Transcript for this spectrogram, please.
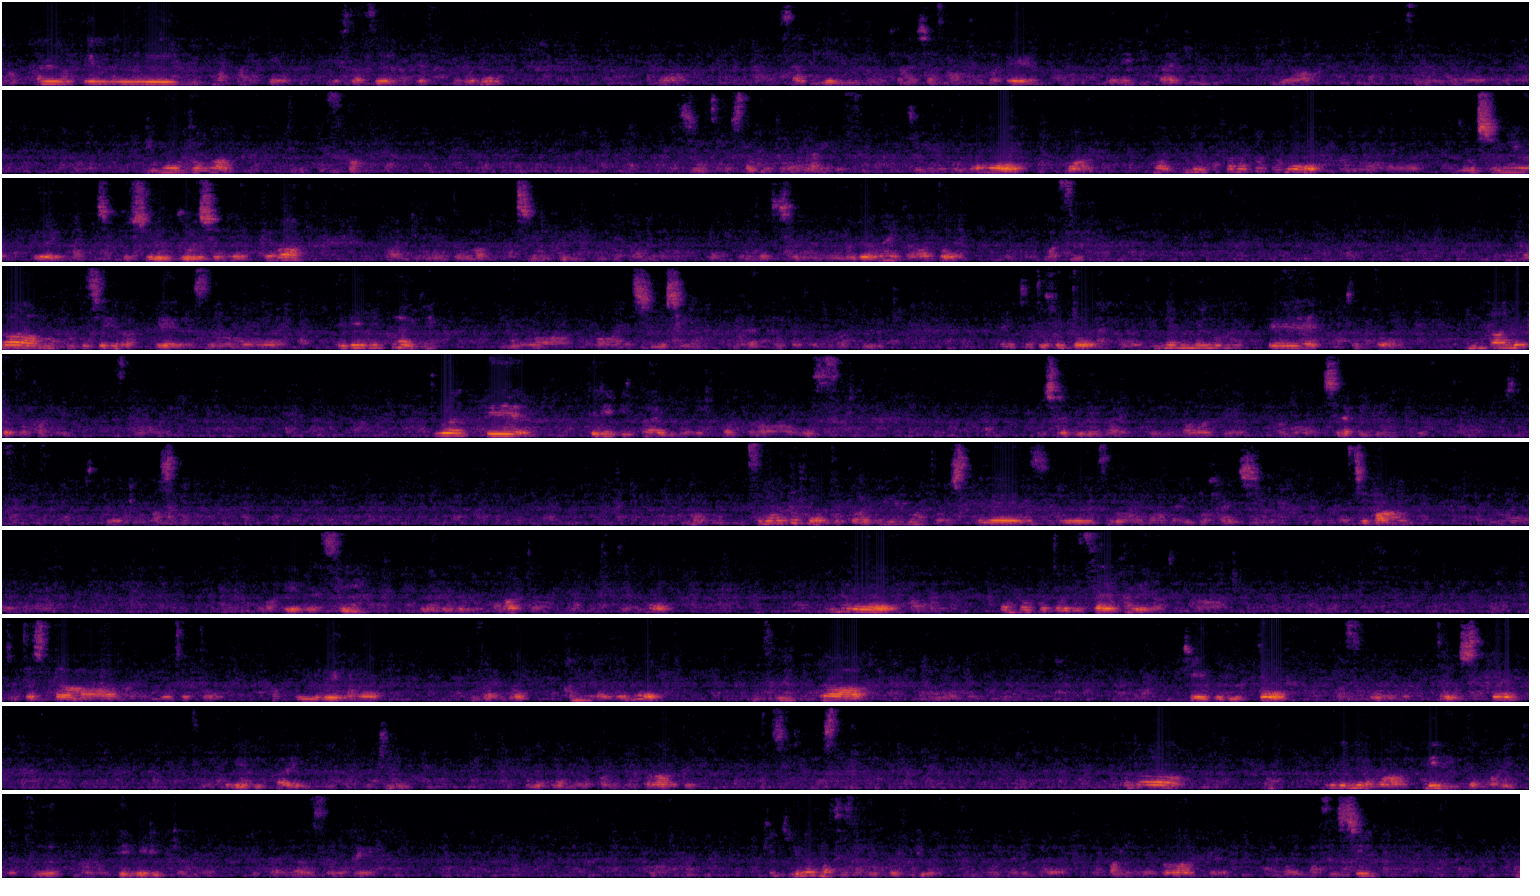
まあ、会話という、まあ、観点で2つ目なんですけれども、まあ、最近、あの会社さんとかであのテレビ会議やそのリモートワークっていうんですか、仕事したことはないですけれども、まあ、まあ、でも他の方もあの業種によって、まあ、職種、業種によっては、まあ、リモートワークがしにくい方も多くいらっしゃるのではないかなと思います。ただ、まあ、今年になって、そのテレビ会議っていうのは、まあ、私自身やったこともなく、でちょっとふと、あの疑問に思って、ちょっとインターネットとかで、そのどうやってテレビ会議のやり方です。調べればいいのかなって、あの調べてみたりとかしておりました。まあ、スマートフォンとか電話としてするその、ライブ配信っていうのが一番、あのまあ、やりやすい方法なのかなとは思うんですけども、でも、あのコンパクトデジタルカメラとか、ちょっとした、あのもうちょっと格入れの機材のカメラでも、そういったあのケーブルとパソコンを通して、そのテレビ会議ができるという方法もあるのかなと知りました。ただ、これにはまあメリットもありつつ、あのデメリットもいっぱいあるそうで、まあ結局、今、接続費用っていう問題もあるのかなって思いますし、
